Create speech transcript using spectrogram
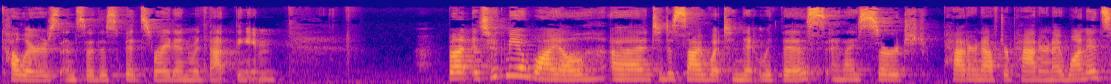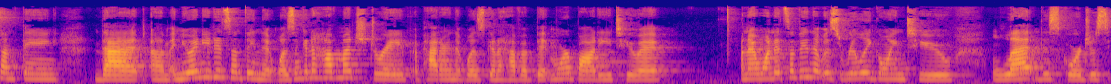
colors. And so this fits right in with that theme. But it took me a while uh, to decide what to knit with this and I searched pattern after pattern. I wanted something that, um, I knew I needed something that wasn't gonna have much drape, a pattern that was gonna have a bit more body to it. And I wanted something that was really going to let this gorgeous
